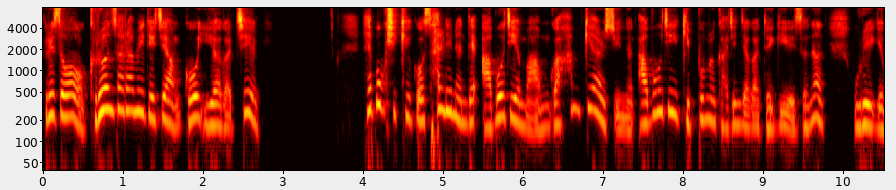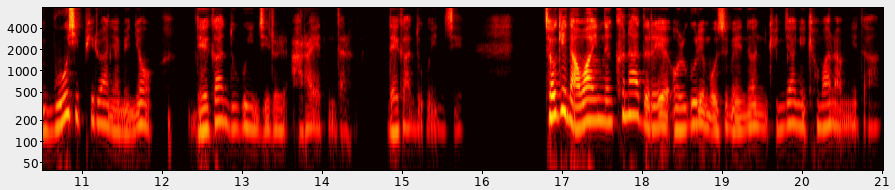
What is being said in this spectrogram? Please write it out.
그래서 그런 사람이 되지 않고 이와 같이 회복시키고 살리는데 아버지의 마음과 함께 할 수 있는 아버지의 기쁨을 가진 자가 되기 위해서는 우리에게 무엇이 필요하냐면요. 내가 누구인지를 알아야 된다는 거예요. 내가 누구인지. 저기 나와 있는 큰아들의 얼굴의 모습에는 굉장히 교만합니다.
